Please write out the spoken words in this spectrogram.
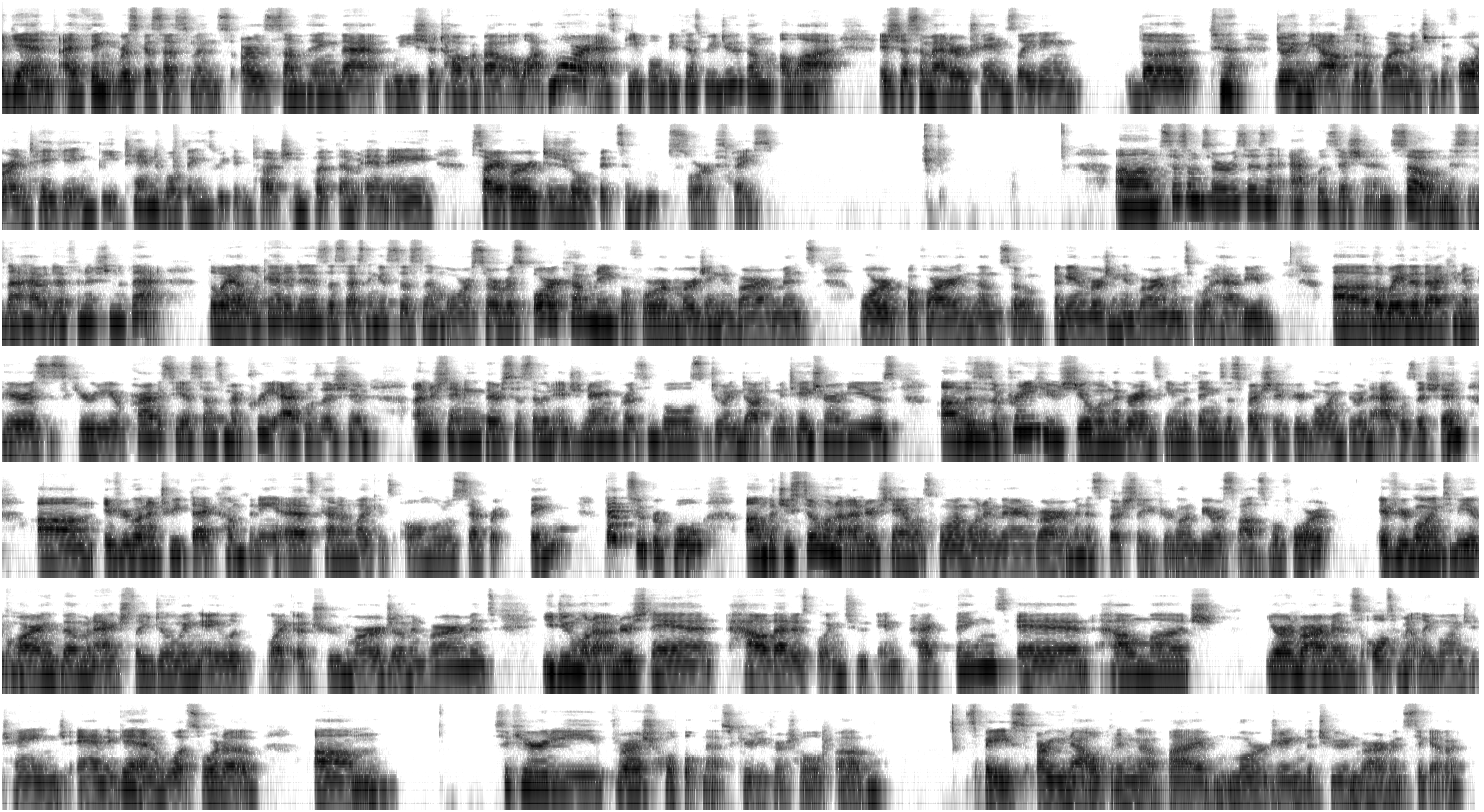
again, I think risk assessments are something that we should talk about a lot more as people because we do them a lot. It's just a matter of translating the doing the opposite of what I mentioned before and taking the tangible things we can touch and put them in a cyber digital bits and boops sort of space. Um, system services and acquisition. So this does not have a definition of that. The way I look at it is assessing a system or a service or a company before merging environments or acquiring them. So again, merging environments or what have you. Uh, the way that that can appear is a security or privacy assessment pre-acquisition, understanding their system and engineering principles, doing documentation reviews. Um, this is a pretty huge deal in the grand scheme of things, especially if you're going through an acquisition. Um, if you're going to treat that company as kind of like its own little separate thing, that's super cool. Um, but you still want to understand what's going on in their environment, especially if you're going to be responsible for it. If you're going to be acquiring them and actually doing a like a true merge of environments, you do want to understand how that is going to impact things and how much your environment is ultimately going to change. And again, what sort of um, security threshold, not security threshold, um, space are you now opening up by merging the two environments together?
